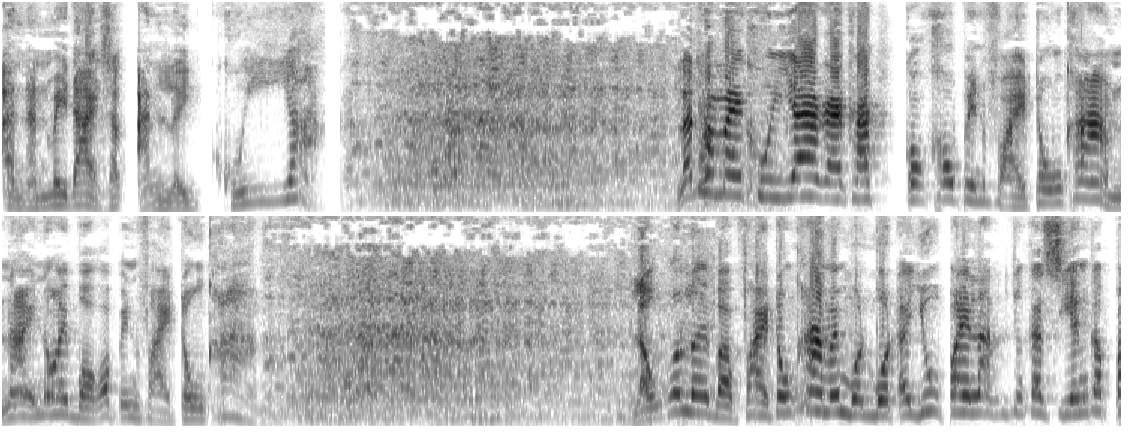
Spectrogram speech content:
อันนั้นไม่ได้สักอันเลยคุยยาก แล้วทำไมคุยยากอะคะ ก็เขาเป็นฝ่ายตรงข้าม นายน้อยบอกว่าเป็นฝ่ายตรงข้าม เราก็เลยแบบฝ่ายตรงข้ามให้หมดหมดอายุไปละเกษียณก็ไป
